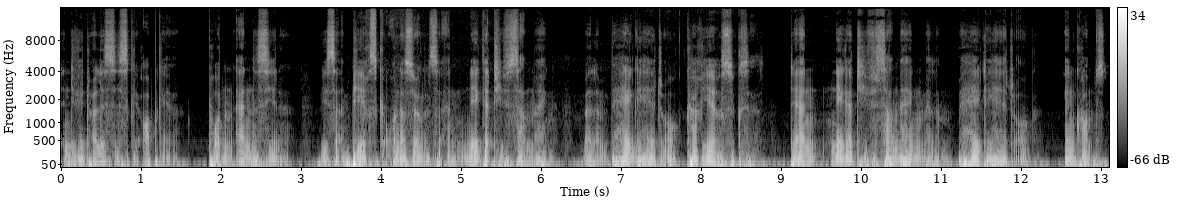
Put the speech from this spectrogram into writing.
individualistiske opgaver. På den anden side viser empiriske undersøgelser en negativ sammenhæng mellem behagelighed og karrieresucces. Der er en negativ sammenhæng mellem behagelighed og indkomst.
